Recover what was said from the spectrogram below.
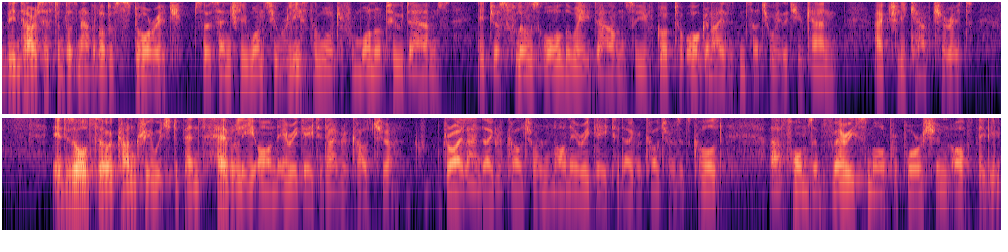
the, entire system doesn't have a lot of storage. So essentially, once you release the water from one or two dams, it just flows all the way down. So you've got to organize it in such a way that you can actually capture it. It is also a country which depends heavily on irrigated agriculture. Dryland agriculture, or non-irrigated agriculture as it's called, uh, forms a very small proportion of the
